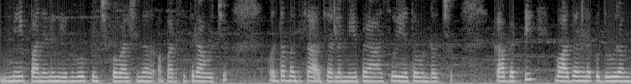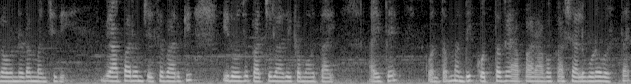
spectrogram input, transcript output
మీ పనిని నిరూపించుకోవాల్సిన పరిస్థితి రావచ్చు. కొంతమంది సహచరుల మీపై అసూయతో ఉండొచ్చు. కాబట్టి వాదనలకు దూరంగా ఉండడం మంచిది. వ్యాపారం చేసేవారికి ఈరోజు ఖర్చులు అధికమవుతాయి. అయితే కొంతమంది కొత్త వ్యాపార అవకాశాలు కూడా వస్తాయి.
